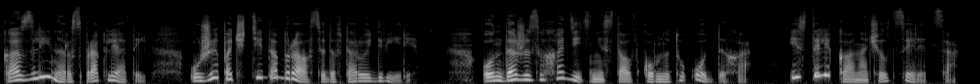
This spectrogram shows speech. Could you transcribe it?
Козлина распроклятый уже почти добрался до второй двери. Он даже заходить не стал в комнату отдыха, издалека начал целиться.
